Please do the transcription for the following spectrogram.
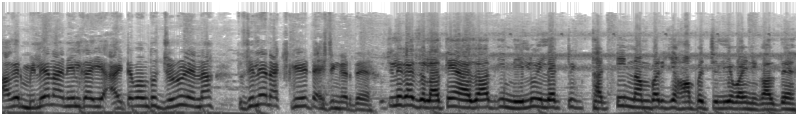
अगर मिले ना अनिल का ये आइटम हम तो ज़रूर लेना। तो चलिए नेक्स्ट की टेस्टिंग करते हैं। तो चलिए जलाते हैं आज़ाद की नीलू इलेक्ट्रिक थर्टी नंबर यहाँ पे चलिए भाई निकालते हैं।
